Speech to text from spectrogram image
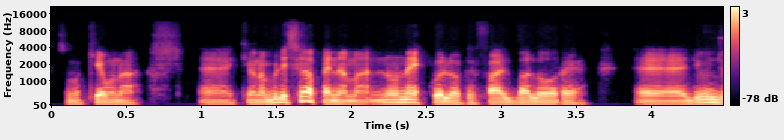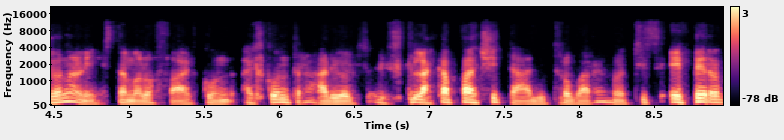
insomma, chi, ha una, eh, chi ha una bellissima penna, ma non è quello che fa il valore eh, di un giornalista, ma lo fa al, con, al contrario, il, la capacità di trovare notizie. E per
